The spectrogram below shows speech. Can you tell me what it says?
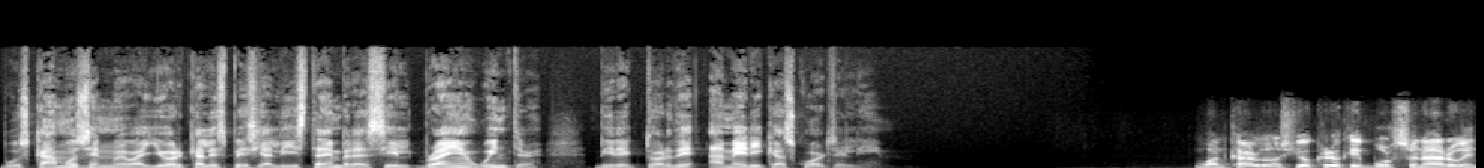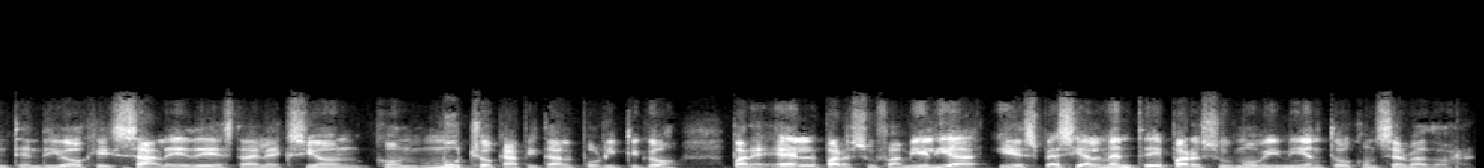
Buscamos en Nueva York al especialista en Brasil Brian Winter, director de America's Quarterly. Juan Carlos, yo creo que Bolsonaro entendió que sale de esta elección con mucho capital político para él, para su familia y especialmente para su movimiento conservador.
